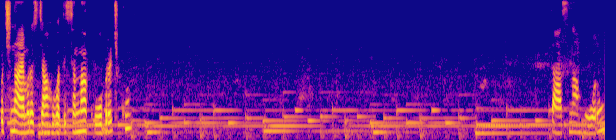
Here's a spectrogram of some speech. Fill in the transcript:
Починаємо розтягуватися на коброчку. Таз нагору.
